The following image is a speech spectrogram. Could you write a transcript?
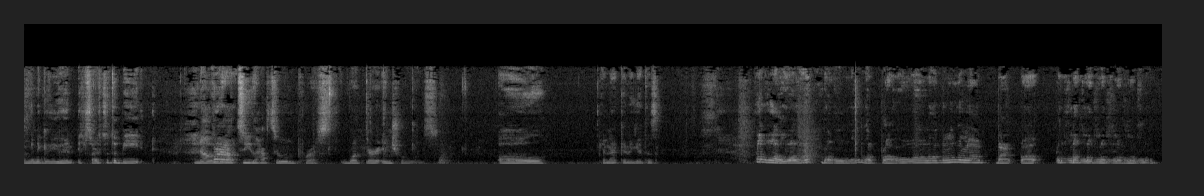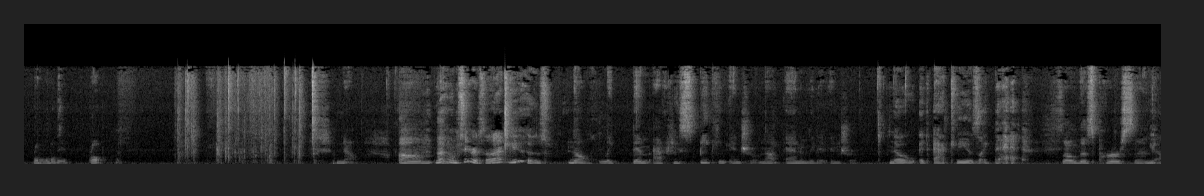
gonna give you a hint. It starts with a beat. No, you have to. You have to impress what their intro is. Oh, you're not gonna get this. No. Um. No, I'm serious. That actually is. No, like them actually speaking intro, not animated intro. No, it actually is like that. So this person Yeah.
